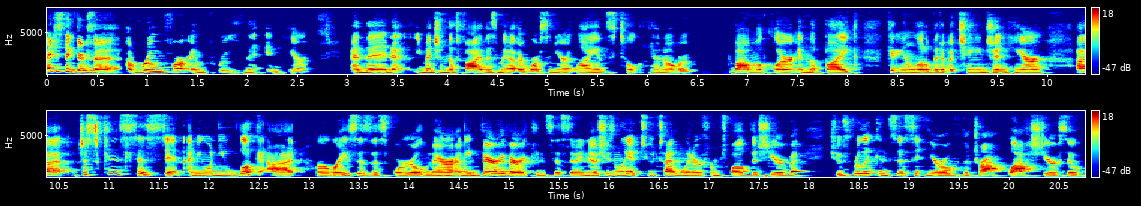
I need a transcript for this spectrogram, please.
I just think there's a, a room for improvement in here. And then you mentioned the five is my other horse in here, Lions Tilt Hanover. Bob McClure in the bike, getting a little bit of a change in here. Uh, just consistent. I mean, when you look at her races, this four year old mare, I mean, very, very consistent. I know she's only a two time winner from 12 this year, but she was really consistent here over the track last year. So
